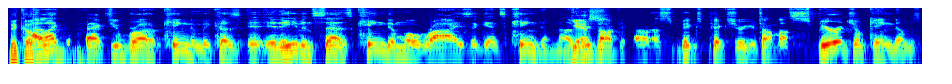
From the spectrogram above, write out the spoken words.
Because I like the fact you brought up kingdom because it, it even says kingdom will rise against kingdom. Now Yes. you're talking about a big picture. You're talking about spiritual kingdoms,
